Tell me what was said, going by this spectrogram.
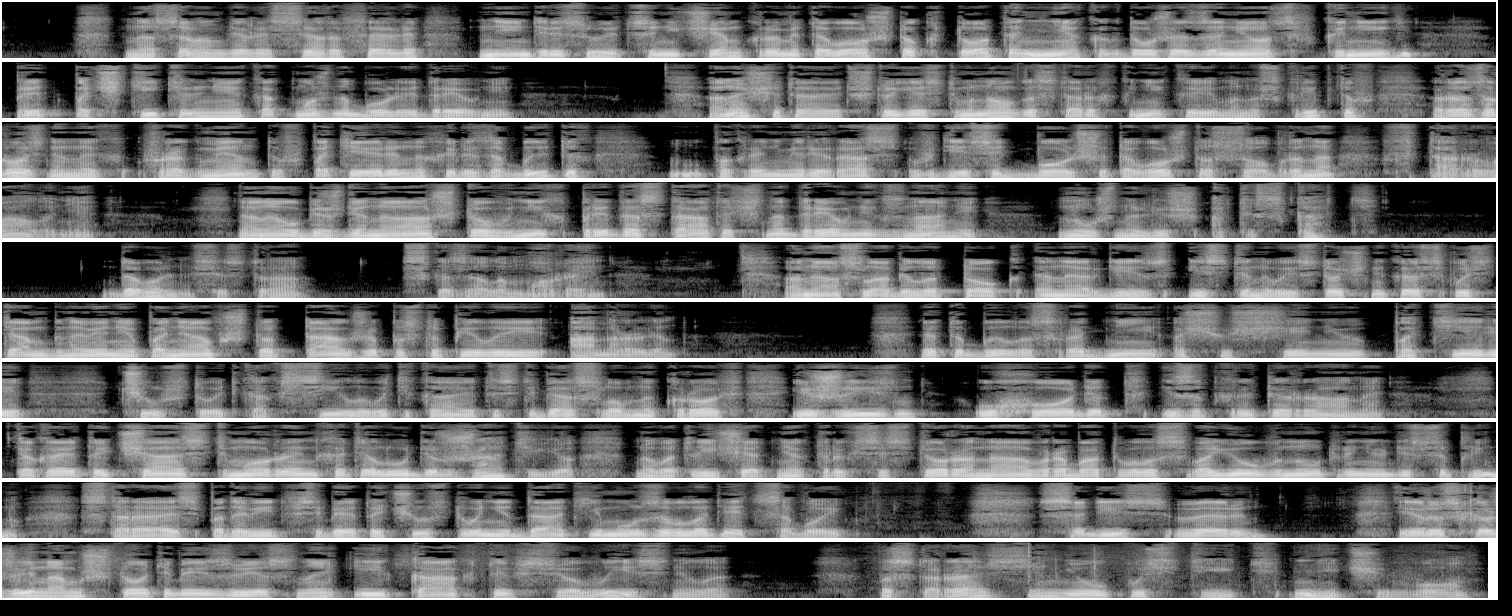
На самом деле сэр Фелли не интересуется ничем, кроме того, что кто-то некогда уже занес в книги предпочтительнее как можно более древние. Она считает, что есть много старых книг и манускриптов, разрозненных фрагментов, потерянных или забытых, ну, по крайней мере, раз в десять больше того, что собрано в Тарвалане. Она убеждена, что в них предостаточно древних знаний, нужно лишь отыскать. — Довольно, сестра, — сказала Моррейн. Она ослабила ток энергии из истинного источника, спустя мгновение поняв, что так же поступила и Амерлин. Это было сродни ощущению потери, чувствовать, как сила вытекает из тебя, словно кровь, и жизнь уходит из открытой раны — Какая-то часть Морейн хотела удержать ее, но, в отличие от некоторых сестер, она вырабатывала свою внутреннюю дисциплину, стараясь подавить в себе это чувство, не дать ему завладеть собой. «Садись, Верин, и расскажи нам, что тебе известно и как ты все выяснила. Постарайся не упустить ничего».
